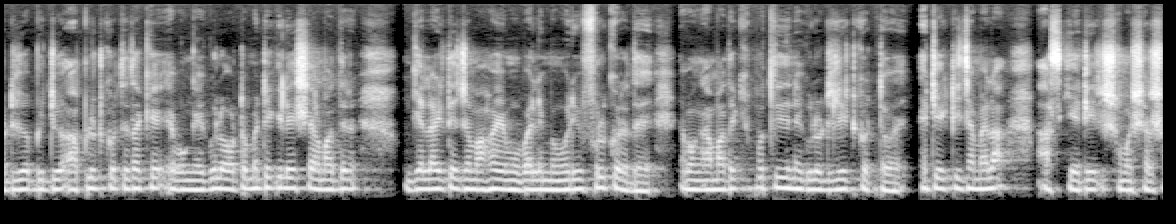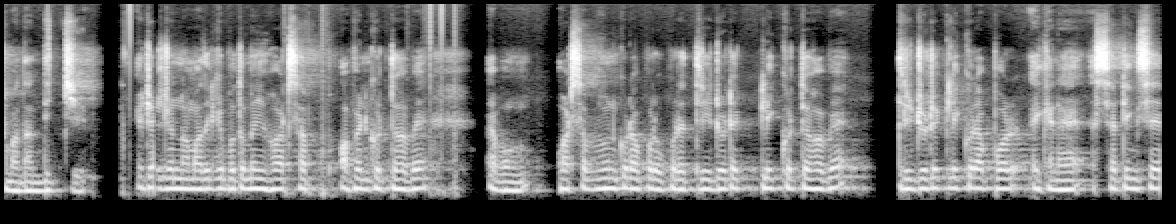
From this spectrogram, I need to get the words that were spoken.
অডিও, ভিডিও আপলোড করতে থাকে এবং এগুলো অটোমেটিক্যালি এসে আমাদের গ্যালারিতে জমা হয়ে মোবাইলে মেমোরি ফুল করে দেয় এবং আমাদেরকে প্রতিদিন এগুলো ডিলিট করতে হয়। এটি একটি ঝামেলা। আজকে এটির সমস্যার সমাধান দিচ্ছি। এটার জন্য আমাদেরকে প্রথমেই হোয়াটসঅ্যাপ ওপেন করতে হবে এবং হোয়াটসঅ্যাপ ওপেন করার পর উপরে থ্রি ডটে ক্লিক করতে হবে। থ্রি ডটে ক্লিক করার পর এখানে সেটিংসে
